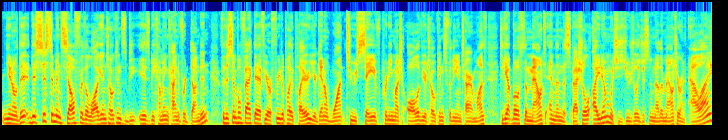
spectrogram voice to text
you know, the, this system itself for the login tokens be, is becoming kind of redundant for the simple fact that if you're a free to play player, you're going to want to save pretty much all of your tokens for the entire month to get both the mount and then the special item, which is usually just another mount or an ally,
